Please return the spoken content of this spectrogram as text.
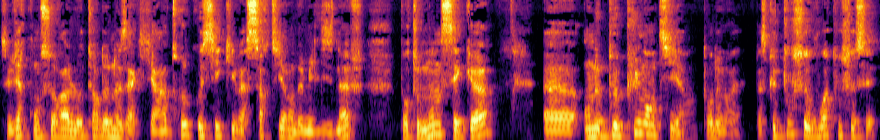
Ça veut dire qu'on sera l'auteur de nos actes. Il y a un truc aussi qui va sortir en 2019 pour tout le monde, c'est que euh, on ne peut plus mentir pour de vrai, parce que tout se voit, tout se sait.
